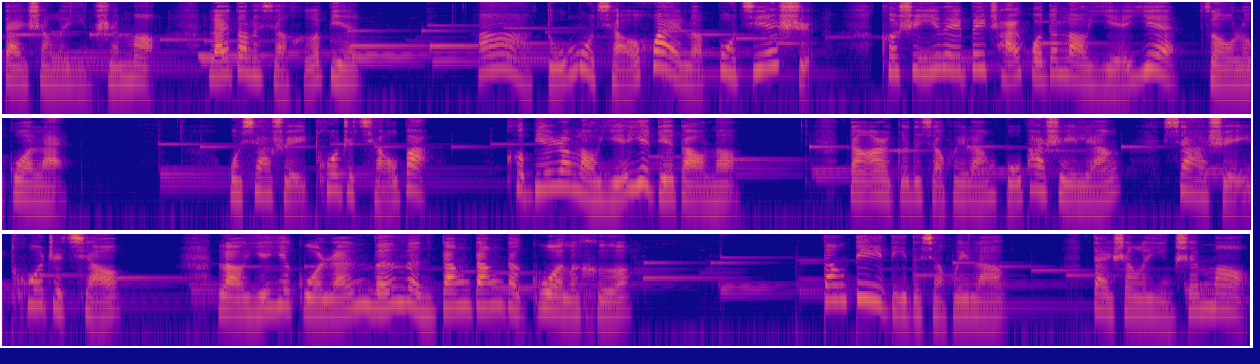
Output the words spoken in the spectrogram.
戴上了隐身帽，来到了小河边，啊，独木桥坏了，不结实。可是一位背柴火的老爷爷走了过来。我下水拖着桥吧，可别让老爷爷跌倒了。当二哥的小灰狼不怕水凉，下水拖着桥，老爷爷果然稳稳当当地过了河。当弟弟的小灰狼戴上了隐身帽，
